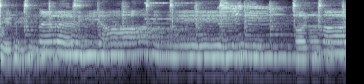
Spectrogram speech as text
പെരുന്നലറിയാതെ അന്നാരൻ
